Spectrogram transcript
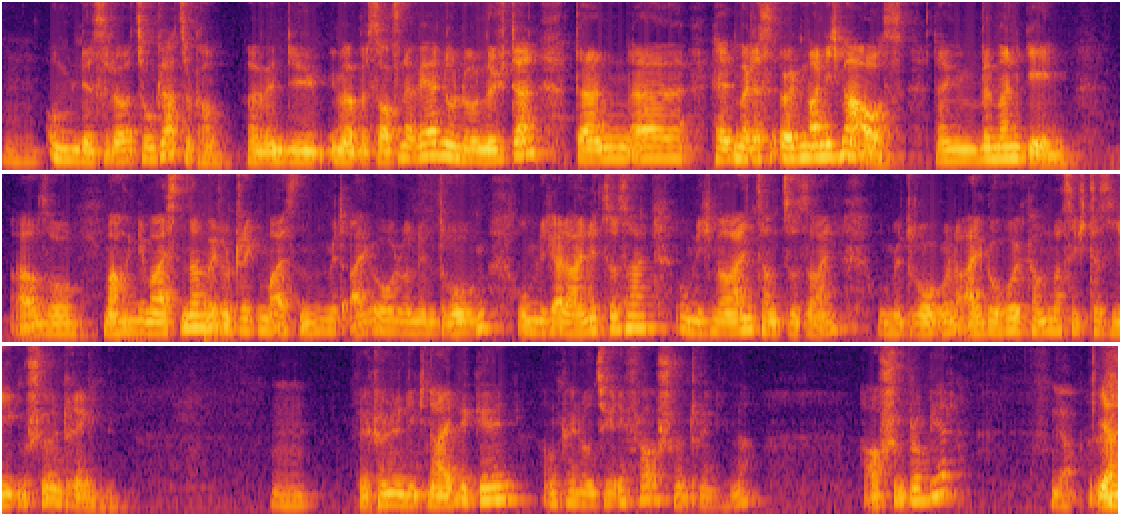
mhm. um in der Situation klarzukommen. Weil wenn die immer besoffener werden und du nüchtern, dann äh, hält man das irgendwann nicht mehr aus. Dann will man gehen. Also machen die meisten damit und trinken meistens mit Alkohol und den Drogen, um nicht alleine zu sein, um nicht mehr einsam zu sein. Und mit Drogen und Alkohol kann man sich das Leben schön trinken. Mhm. Wir können in die Kneipe gehen und können uns jede Frau schön trinken. Ne? Auch schon probiert? Ja. ja.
